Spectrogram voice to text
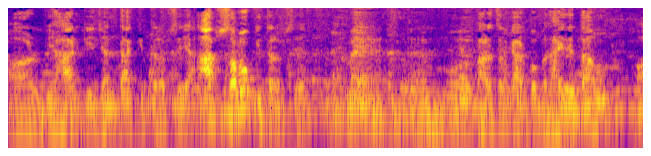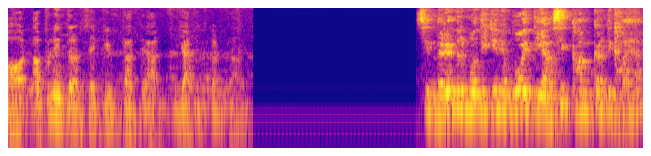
और बिहार की जनता की तरफ़ से, आप सबों की तरफ़ से मैं भारत सरकार को बधाई देता हूँ और अपनी तरफ़ से कृतज्ञता ज्ञापित करता हूँ। श्री नरेंद्र मोदी जी ने वो ऐतिहासिक काम कर दिखाया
